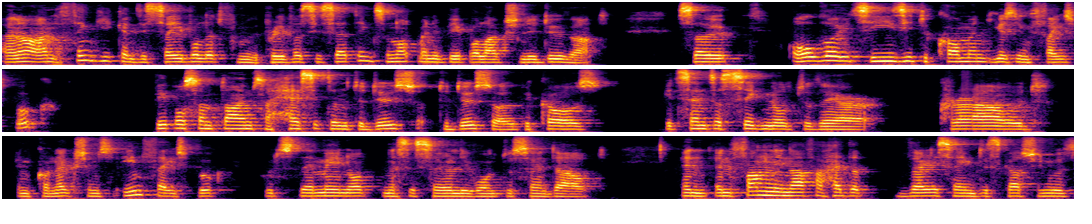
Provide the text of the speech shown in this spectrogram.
And I think you can disable it from the privacy settings, so not many people actually do that. So although it's easy to comment using Facebook, people sometimes are hesitant to do so, to do so because it sends a signal to their crowd and connections in Facebook, which they may not necessarily want to send out. And, and funnily enough, I had that very same discussion with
